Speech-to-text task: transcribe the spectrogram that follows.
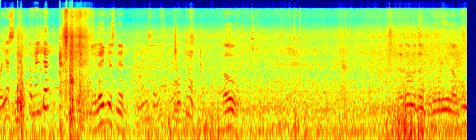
આ ભૈયા સ્નેપ તો મેળ દે મિલાઈ ગયું સ્નેપ એમ છે ને, પોતનું હવ લગાવલું તમે ફોટો પડી લાવતું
